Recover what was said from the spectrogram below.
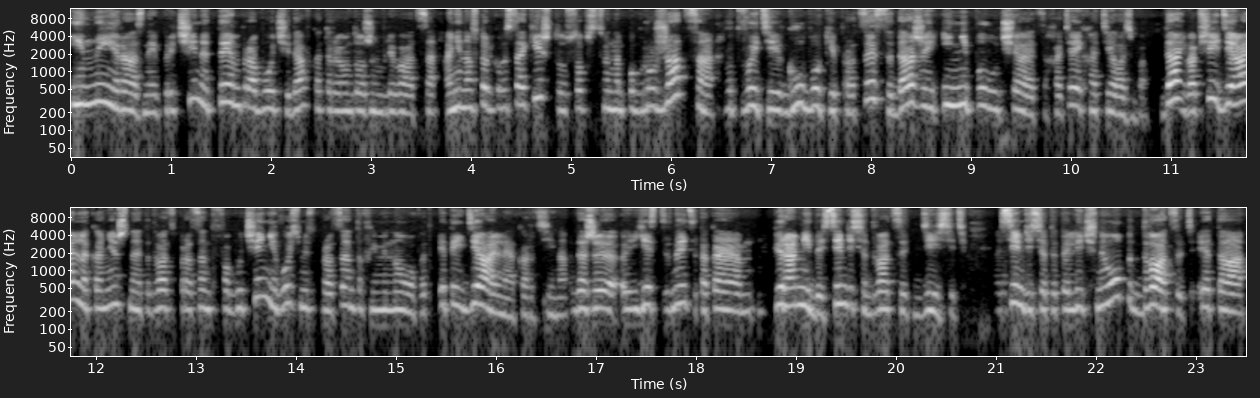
иные разные причины, темп рабочий, да, в который он должен вливаться, они настолько высоки, что, собственно, погружаться вот в эти глубокие процессы даже и не получается, хотя и хотелось бы. Да, и вообще идеально, конечно, это 20% обучения, 80% именно опыт. Это идеальная картина. Даже есть, знаете, такая пирамида 70-20-10. 70 – это личный опыт, 20 – это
